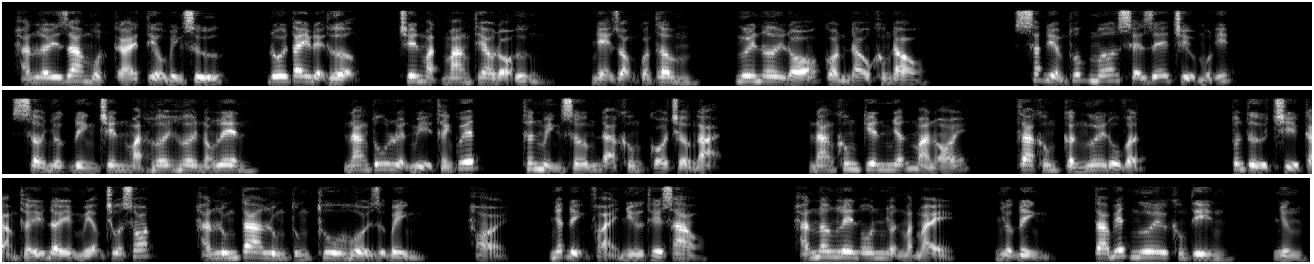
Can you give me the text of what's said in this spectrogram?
Hắn lấy ra một cái tiểu bình xứ, đôi tay đệ thượng, trên mặt mang theo đỏ ửng, nhẹ giọng quan tâm, ngươi nơi đó còn đau không đau. Sát điểm thuốc mỡ sẽ dễ chịu một ít. Sở Nhược Đình trên mặt hơi hơi nóng lên. Nàng tu luyện mị thánh quyết, thân mình sớm đã không có trở ngại. Nàng không kiên nhẫn mà nói, ta không cần ngươi đồ vật. Tuân tử chỉ cảm thấy đầy miệng chua sót, hắn lung ta lung túng thu hồi dự bình, hỏi, nhất định phải như thế sao? Hắn nâng lên ôn nhuận mặt mày, nhược đình, ta biết ngươi không tin, nhưng...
